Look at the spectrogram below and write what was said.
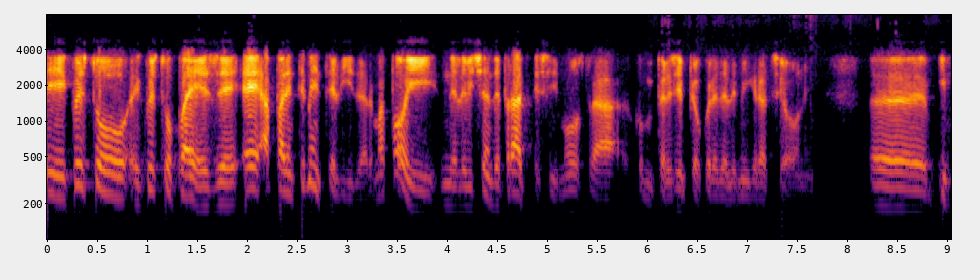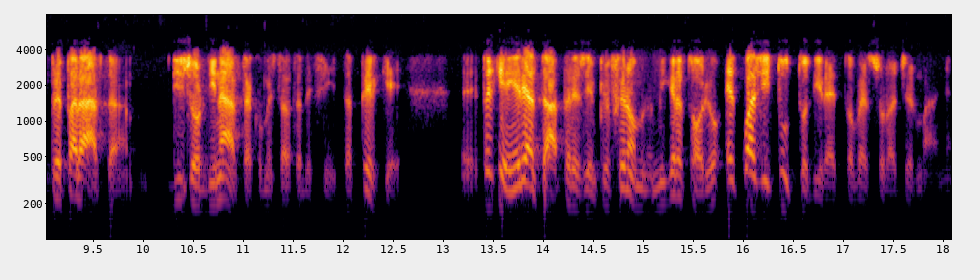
e questo, e questo, paese è apparentemente leader, ma poi nelle vicende pratiche si mostra, come per esempio quelle delle migrazioni, eh, impreparata, disordinata come è stata definita. Perché? Eh, perché in realtà, per esempio, il fenomeno migratorio è quasi tutto diretto verso la Germania.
